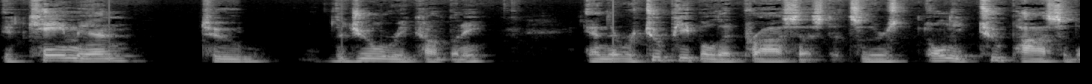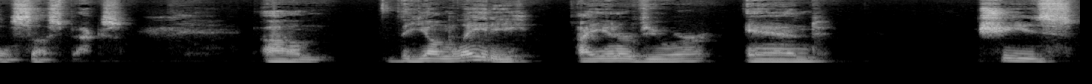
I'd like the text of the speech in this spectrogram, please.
it came in to the jewelry company and there were two people that processed it. So there's only two possible suspects. Um, the young lady i interview her and she's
